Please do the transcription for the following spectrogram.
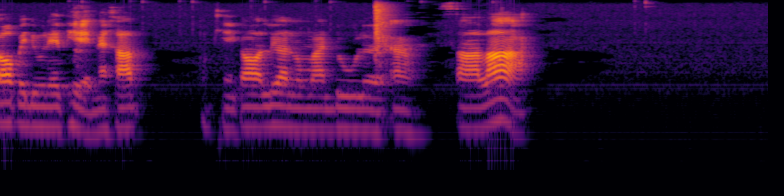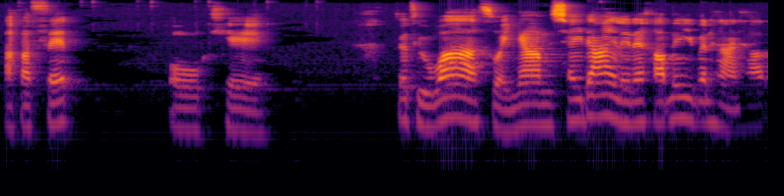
ก็ไปดูในเพจนะครับ อเคก็เลื่อนลงมาดูเลยอะซาร่าอากาเซตโอเคก็ถือว่าสวยงามใช้ได้เลยนะครับ ไม่มีปัญหาครับ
